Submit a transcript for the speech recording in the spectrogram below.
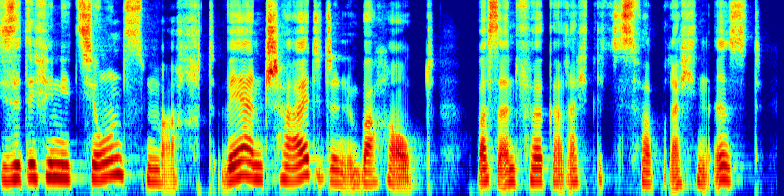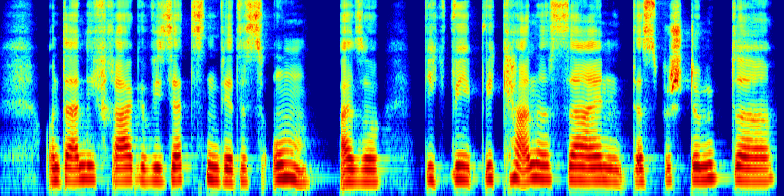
diese Definitionsmacht. Wer entscheidet denn überhaupt, was ein völkerrechtliches Verbrechen ist? Und dann die Frage, wie setzen wir das um? Also wie, wie, wie kann es sein, dass bestimmte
